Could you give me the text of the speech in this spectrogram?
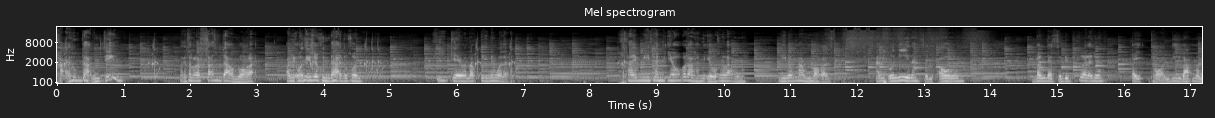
ขายทุกด่านจริงๆหมายถ้าเราสร้าทุกด่านผมรอแล้วอันนี้วันนี้ช่วยคุณได้ทุกคน พี่เกมมันรับตีนได้หมดอะใครมีทันเอลประกาศทันเอลข้างล่างนะดีมากๆผมบอกกันอาริโอนี่นะส่วนเอาบัญญัติสติเพื่ออะไรใช่ไหม ไปถอนดีบัฟมัน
